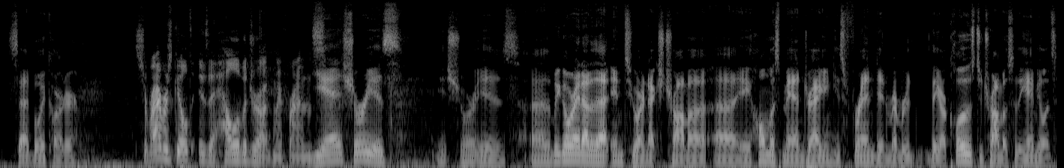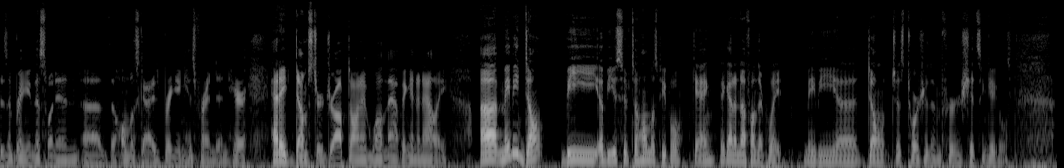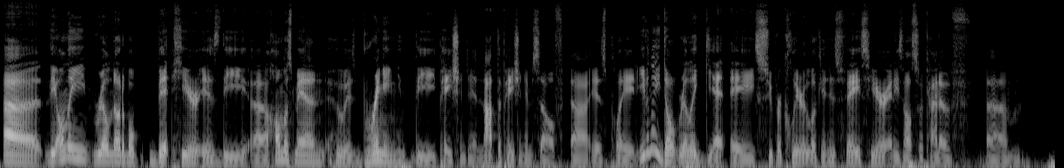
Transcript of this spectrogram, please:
Sad boy Carter. Survivor's guilt is a hell of a drug, my friends. Yeah, it sure is. It sure is. Uh, we go right out of that into our next trauma. Uh, a homeless man dragging his friend in. Remember, they are closed to trauma, so the ambulance isn't bringing this one in. Uh, the homeless guy is bringing his friend in here. Had a dumpster dropped on him while napping in an alley. Uh, maybe don't be abusive to homeless people, gang. They got enough on their plate. Maybe uh, don't just torture them for shits and giggles. Uh, the only real notable bit here is the uh, homeless man who is bringing the patient in, not the patient himself, uh, is played. Even though you don't really get a super clear look at his face here, and he's also kind of um,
